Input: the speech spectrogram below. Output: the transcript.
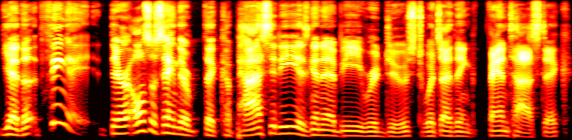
Yeah, the thing they're also saying their the capacity is going to be reduced, which I think fantastic.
